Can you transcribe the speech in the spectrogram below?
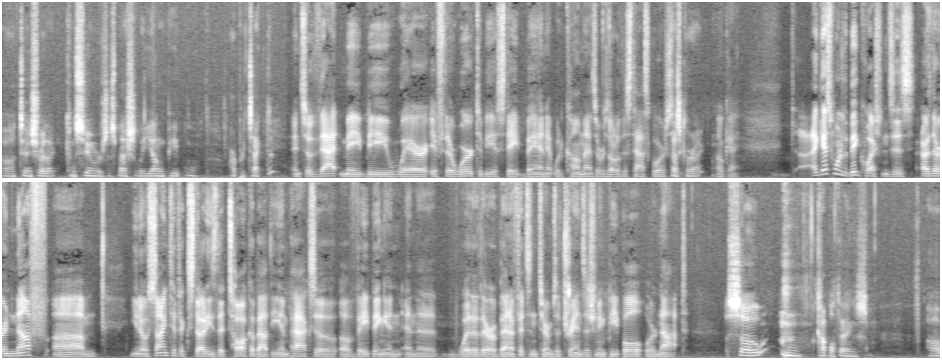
uh, to ensure that consumers, especially young people, are protected. And so that may be where, if there were to be a state ban, it would come as a result of this task force. That's correct. Okay. I guess one of the big questions is: Are there enough, um, you know, scientific studies that talk about the impacts of, of vaping and, and the whether there are benefits in terms of transitioning people or not? So, a couple things. Uh,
